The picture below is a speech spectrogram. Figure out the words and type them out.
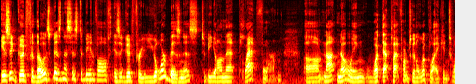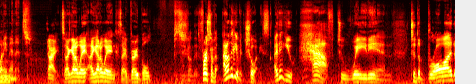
Is it good for those businesses to be involved? Is it good for your business to be on that platform? uh, not knowing what that platform is going to look like in 20 minutes. All right, so I got to weigh. I got to weigh in because I have a very bold position on this. First off, I don't think you have a choice. I think you have to wade in to the broad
